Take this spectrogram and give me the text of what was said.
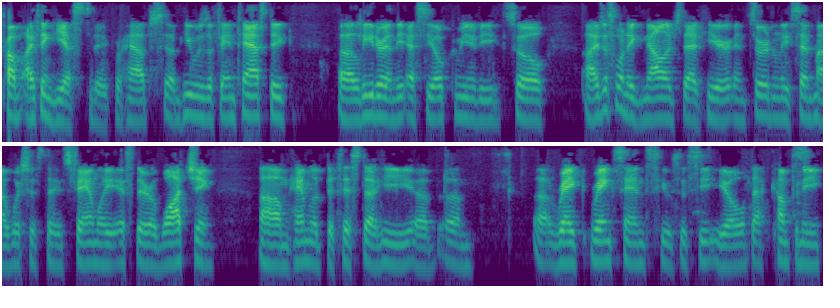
Probably, I think yesterday, perhaps. Um, he was a fantastic uh, leader in the SEO community. So I just want to acknowledge that here, and certainly send my wishes to his family if they're watching. Um, Hamlet Batista, he uh, um, uh, Rank, RankSense. He was the CEO of that company,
